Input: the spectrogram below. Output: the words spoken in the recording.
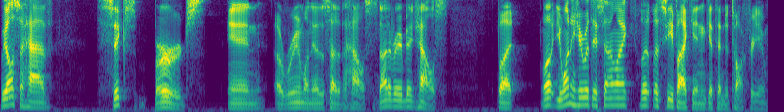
We also have six birds in a room on the other side of the house. It's not a very big house, but well, you want to hear what they sound like? Let, us see if I can get them to talk for you.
